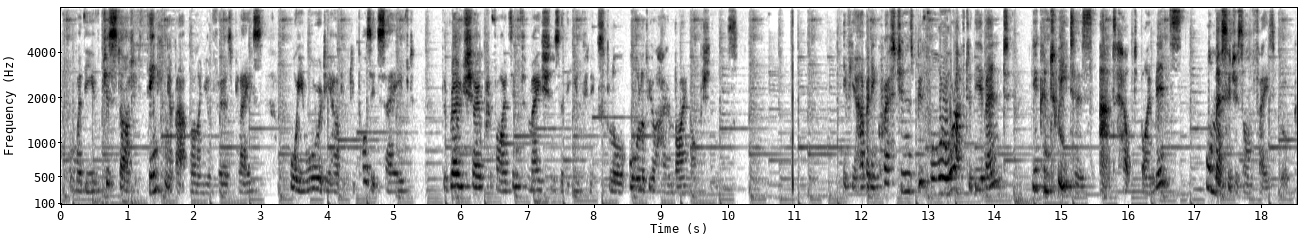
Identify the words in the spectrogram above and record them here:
And whether you've just started thinking about buying your first place or you already have your deposit saved, the Roadshow provides information so that you can explore all of your home buying options. If you have any questions before or after the event, you can tweet us at Help to Buy Mids or message us on Facebook.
